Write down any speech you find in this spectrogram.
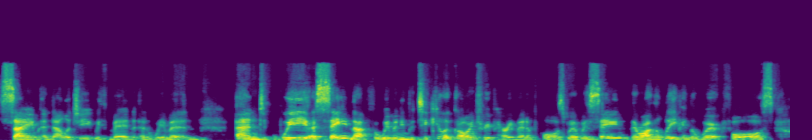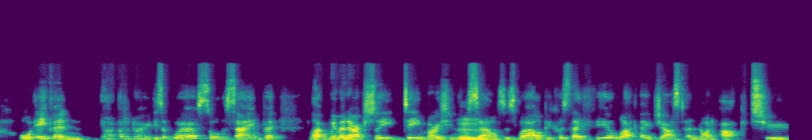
same analogy with men and women. And we are seeing that for women in particular going through perimenopause, where we're seeing they're either leaving the workforce or even, I don't know, is it worse or the same? But like women are actually demoting mm. themselves mm. as well because they feel like they just are not up to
